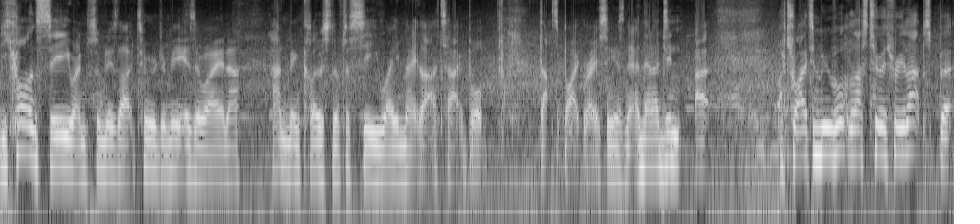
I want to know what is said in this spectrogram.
you can't see when somebody's like 200 meters away, and I hadn't been close enough to see Wayne make that attack. But that's bike racing, isn't it? And then I didn't. I, I tried to move up the last two or three laps, but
